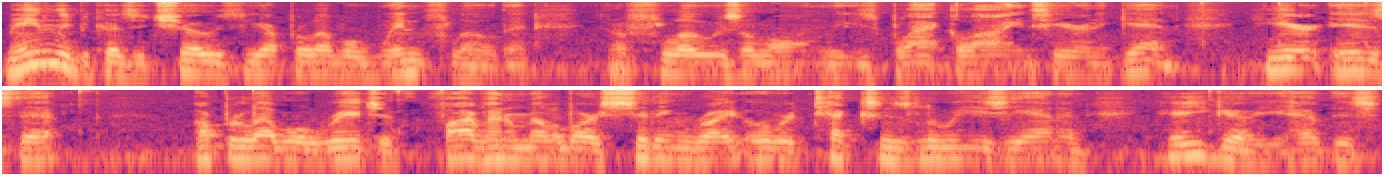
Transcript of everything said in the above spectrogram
mainly because it shows the upper level wind flow that kind of flows along these black lines here. And again, here is that upper level ridge of 500 millibars sitting right over Texas, Louisiana. And here you go. You have this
